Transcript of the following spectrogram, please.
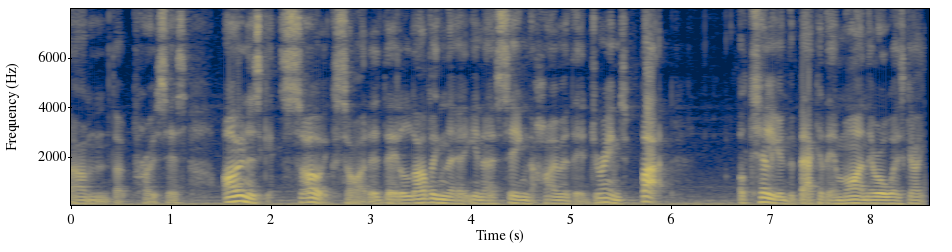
um, that process. Owners get so excited; they're loving the you know seeing the home of their dreams. But I'll tell you, in the back of their mind, they're always going,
